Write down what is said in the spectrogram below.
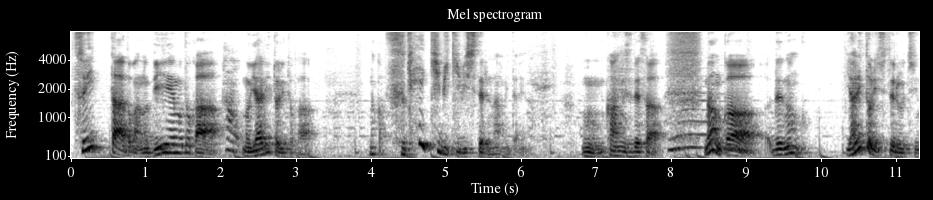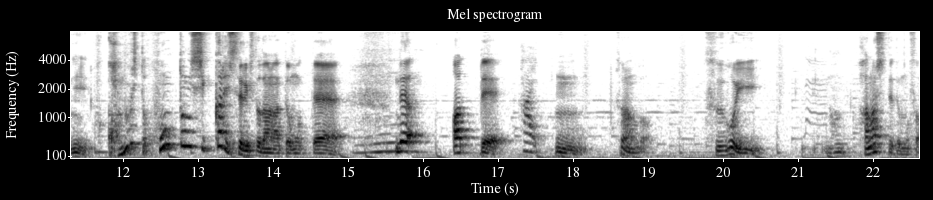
ツイッターとかの DM とかのやり取りとか、なんかすげえキビキビしてるなみたいな、うん、感じでさ。なんかでなんかやり取りしてるうちにこの人本当にしっかりしてる人だなって思ってで会ってはい。うん。そしたらなんかすごいなん話しててもさ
